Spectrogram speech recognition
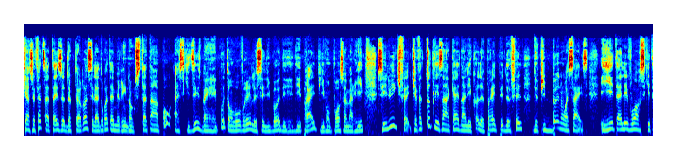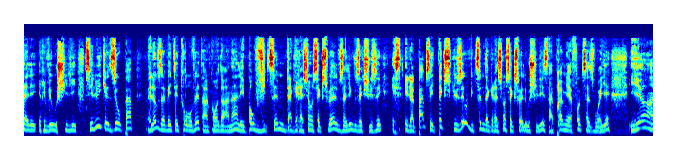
quand j'ai fait sa thèse de doctorat, c'est la droite américaine. Donc, tu t'attends pas à ce qu'ils disent, ben écoute, on va ouvrir le célibat des, des prêtres, puis ils vont pouvoir se marier. C'est lui qui, fait, qui a fait toutes les enquêtes dans les cas de prêtres pédophiles depuis Benoît XVI. Il est allé voir ce qui est arrivé au Chili. C'est lui qui a dit au pape, ben là, vous avez été trop vite en condamnant les pauvres victimes d'agressions sexuelles, vous allez vous excuser. Et, et le pape s'est excusé aux victimes d'agressions sexuelles au Chili. C'est la première fois que ça se voyait. Il a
